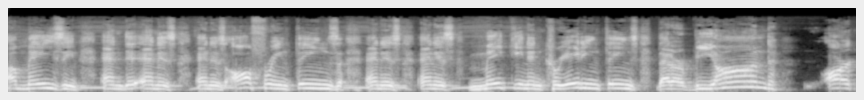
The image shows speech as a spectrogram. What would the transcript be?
amazing and and is and is offering things and is and is making and creating things that are beyond our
